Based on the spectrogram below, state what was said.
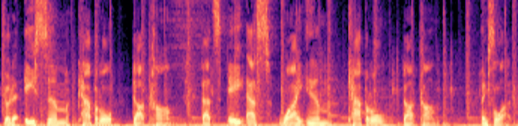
go to asymcapital.com. That's A S Y M capital.com. Thanks a lot.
